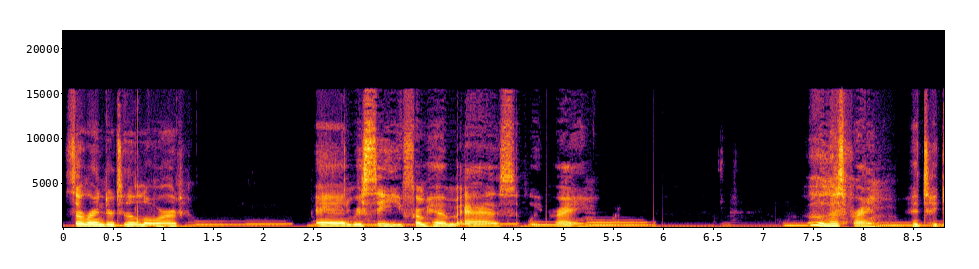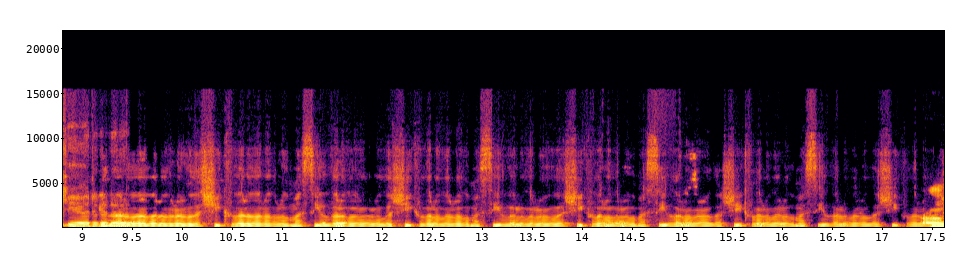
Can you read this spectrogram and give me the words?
surrender to the Lord, and receive from Him as we pray. Ooh, let's pray. Oh.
